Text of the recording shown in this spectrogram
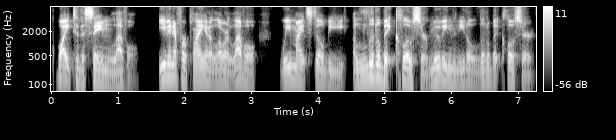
quite to the same level. Even if we're playing at a lower level, we might still be a little bit closer, moving the needle a little bit closer.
